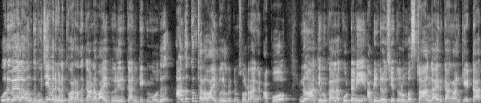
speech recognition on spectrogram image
ஒருவேளை வந்து விஜய் அவர்களுக்கு வர்றதுக்கான வாய்ப்புகள் இருக்கான்னு கேட்கும்போது அதுக்கும் சில வாய்ப்புகள் இருக்குன்னு சொல்கிறாங்க அப்போது இன்னும் அதிமுகவில் கூட்டணி அப்படின்ற விஷயத்தில் ரொம்ப ஸ்ட்ராங்காக இருக்காங்களான்னு கேட்டால்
